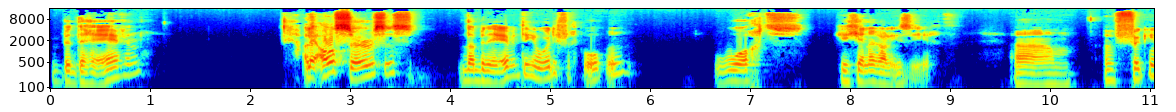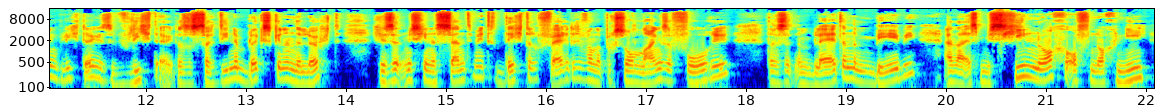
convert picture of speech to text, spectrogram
bedrijven, alleen alle services dat bedrijven tegenwoordig verkopen, wordt gegeneraliseerd. Um, een fucking vliegtuig is een vliegtuig. Dat is een sardineblikje in de lucht. Je zit misschien een centimeter dichter of verder van de persoon langs voor je. Daar zit een blijtende baby. En dat is misschien nog of nog niet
